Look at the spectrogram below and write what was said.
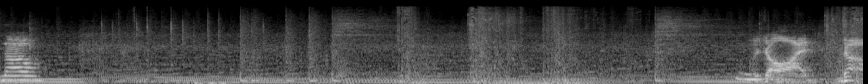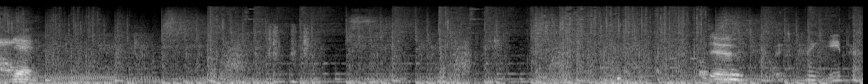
No. Oh my god. No. Yeah. Dude. Like Apex.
